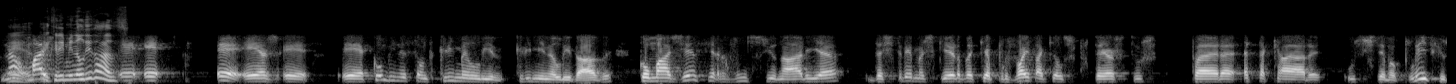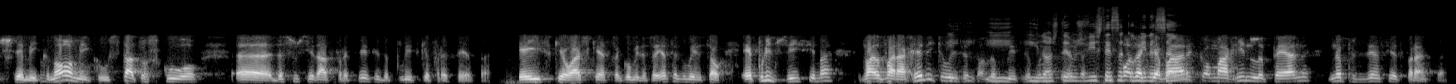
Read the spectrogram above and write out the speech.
não, é, mais, é criminalidade. É, é, é, é, é a combinação de criminalidade com uma agência revolucionária da extrema-esquerda que aproveita aqueles protestos para atacar o sistema político, o sistema económico, o status quo uh, da sociedade francesa e da política francesa. É isso que eu acho que é essa combinação. Essa combinação é perigosíssima, vai levar à radicalização e, da política e, francesa. E nós temos visto essa pode combinação... acabar com Marine Le Pen na presidência de França.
